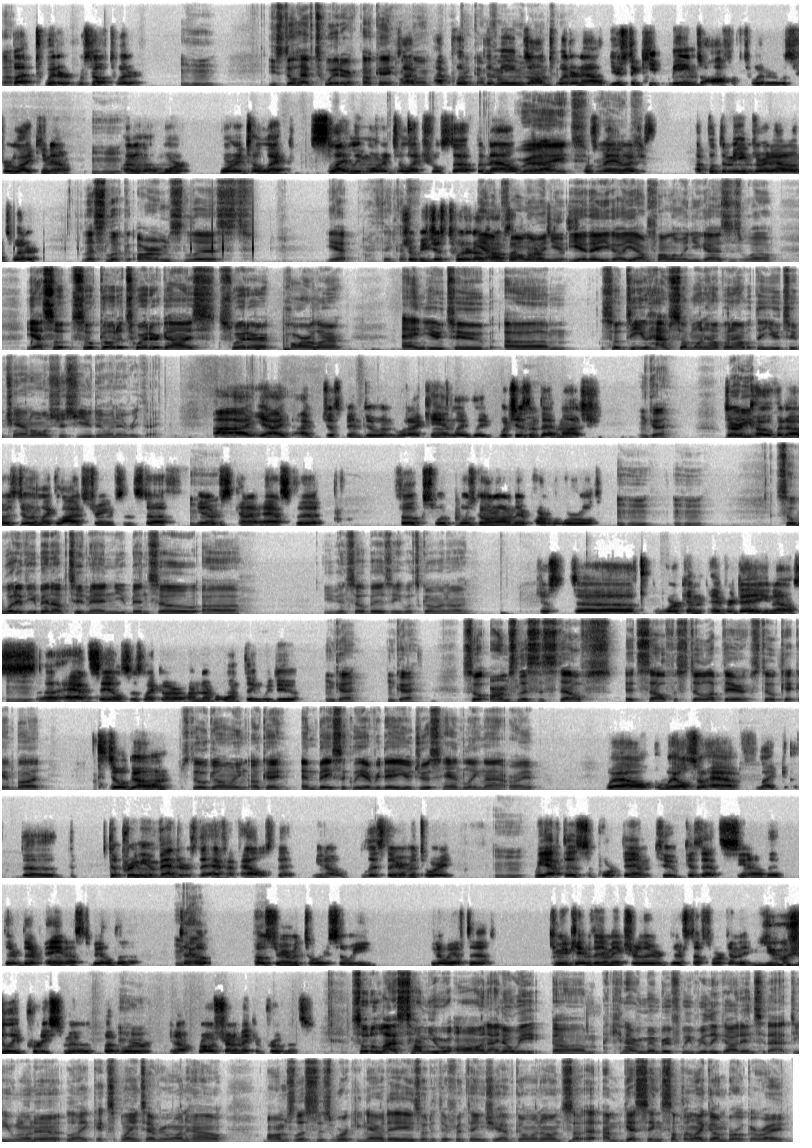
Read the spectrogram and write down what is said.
oh. But Twitter, we still have Twitter. Mm-hmm. You still have Twitter? Okay, hold I, on. I put I the memes on Twitter now. Used to keep memes off of Twitter. It was for like you know, mm-hmm. I don't know, more more intellect, slightly more intellectual stuff. But now, right, post, right. man, I just I put the memes right out on Twitter. Let's look arms list. Yep, I think I should be just Twitter. Yeah, I'm following you. Yeah, there you go. Yeah, I'm following you guys as well. Yeah, so so go to Twitter, guys. Twitter, Parler, and YouTube. Um, so, do you have someone helping out with the YouTube channel, or is just you doing everything? Uh, yeah, I, have just been doing what I can lately, which isn't that much. Okay. During you, COVID, I was doing like live streams and stuff. Mm-hmm. You know, mm-hmm. just kind of ask the folks what, what, was going on in their part of the world. Mm-hmm. Mm-hmm. So, what have you been up to, man? You've been so uh, you've been so busy. What's going on? Just uh, working every day. You know, mm-hmm. uh, ad sales is like our, our number one thing we do. Okay. Okay. So Armslist itself itself is still up there, still kicking butt. Still going. Still going. Okay. And basically every day you're just handling that, right? Well, we also have like the the, the premium vendors, the FFLs that you know list their inventory. Mm-hmm. We have to support them too because that's you know that they're they're paying us to be able to to okay. post their inventory. So we, you know, we have to communicate with them, make sure their their stuff's working. They're usually pretty smooth, but mm-hmm. we're you know we're always trying to make improvements. So the last time you were on, I know we um, I cannot remember if we really got into that. Do you want to like explain to everyone how Armslist is working nowadays, or the different things you have going on? So uh, I'm guessing something like Gunbroker, right?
